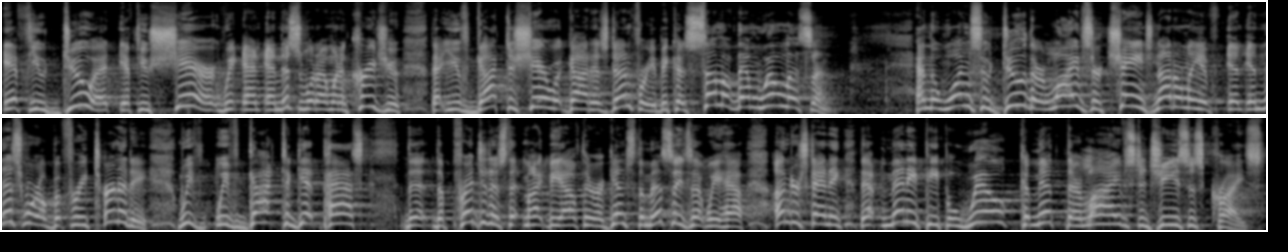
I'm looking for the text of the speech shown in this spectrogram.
if you do it, if you share, we, and, and this is what I want to encourage you that you've got to share what God has done for you because some of them will listen. And the ones who do, their lives are changed, not only if, in, in, this world, but for eternity. We've, we've got to get past the, the prejudice that might be out there against the message that we have, understanding that many people will commit their lives to Jesus Christ.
